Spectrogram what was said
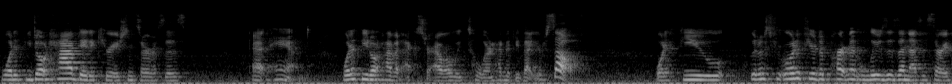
What if you don't have data curation services at hand? What if you don't have an extra hour a week to learn how to do that yourself? What if you what if, what if your department loses a necessary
